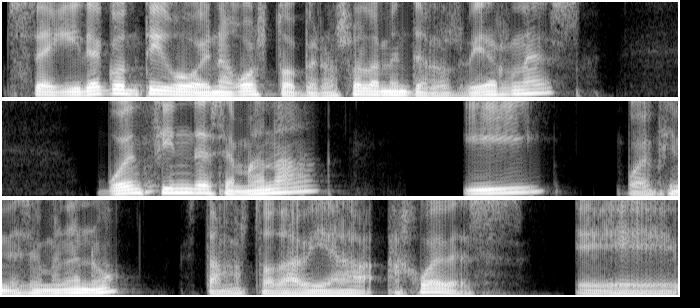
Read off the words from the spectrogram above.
seguiré contigo en agosto, pero solamente los viernes. Buen fin de semana y buen fin de semana no, estamos todavía a jueves. Eh,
